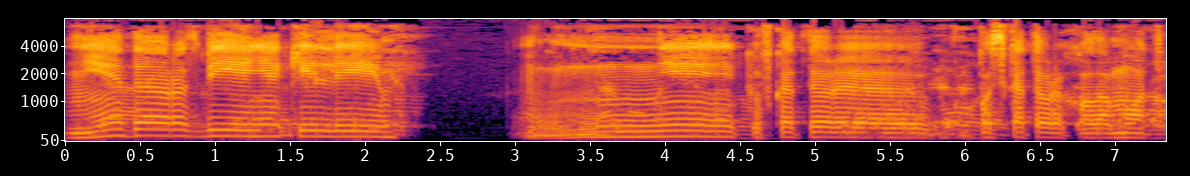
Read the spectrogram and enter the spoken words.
не до разбиения кили, не в которые, после которых Холамот,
